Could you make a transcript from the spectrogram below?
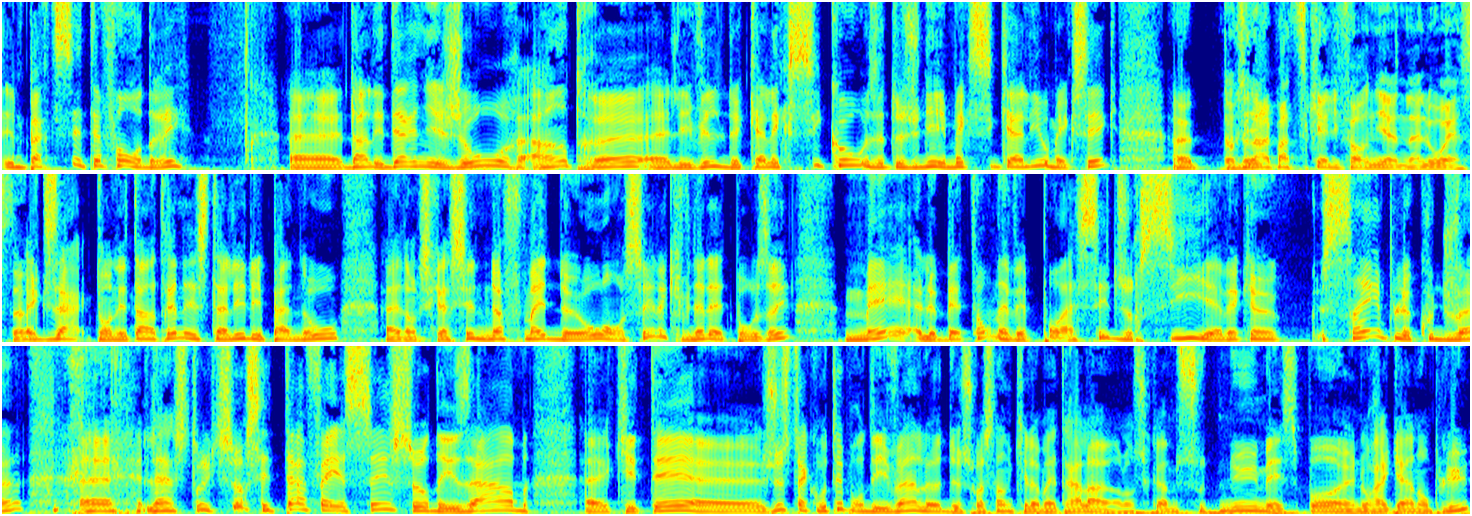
une partie s'est effondrée. euh, dans les derniers jours entre euh, les villes de Calexico aux États-Unis et Mexicali au Mexique. Donc, c'est dans la partie californienne, à l'ouest. Hein? Exact. On était en train d'installer des panneaux, euh, donc c'est assez 9 mètres de haut, on sait, là, qui venaient d'être posés, mais le béton n'avait pas assez durci et avec un simple coup de vent, euh, la structure s'est affaissée sur des arbres euh, qui étaient euh, juste à côté pour des vents de 60 km à l'heure. C'est quand même soutenu, mais c'est pas un ouragan non plus.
